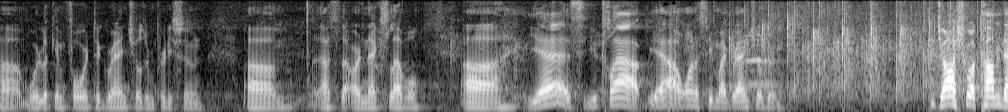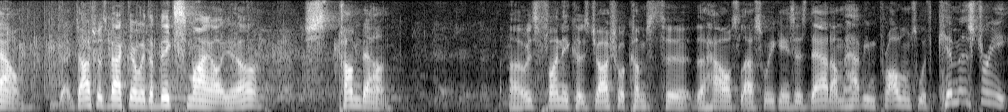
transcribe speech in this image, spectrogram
Um, we're looking forward to grandchildren pretty soon. Um, that's the, our next level. Uh, yes, you clap. Yeah, I want to see my grandchildren. Joshua, calm down. Joshua's back there with a big smile, you know. Shh, calm down. Uh, it was funny because Joshua comes to the house last week and he says, Dad, I'm having problems with chemistry.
